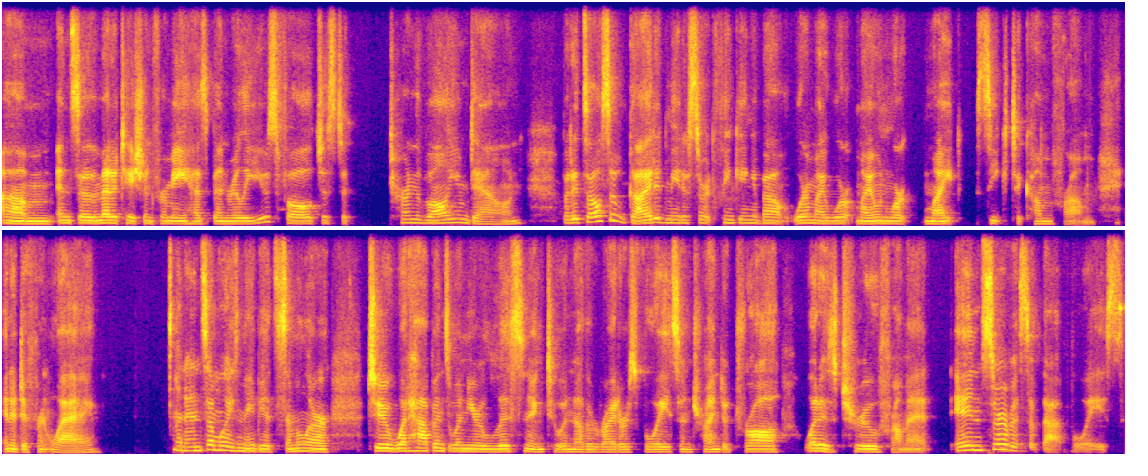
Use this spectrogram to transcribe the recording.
Um, and so the meditation for me has been really useful just to turn the volume down, but it's also guided me to start thinking about where my work, my own work might seek to come from in a different way. And in some ways, maybe it's similar to what happens when you're listening to another writer's voice and trying to draw what is true from it in service mm-hmm. of that voice.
